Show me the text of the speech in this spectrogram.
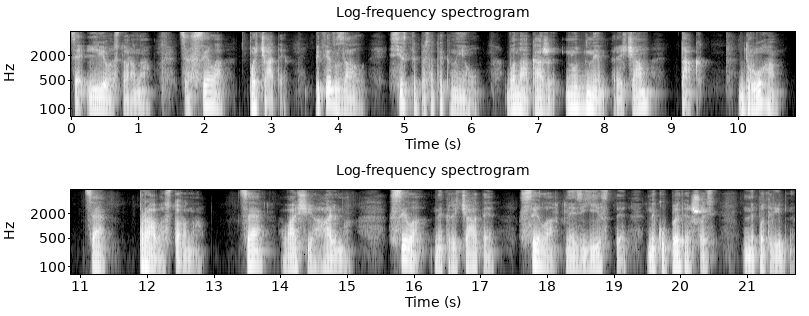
це ліва сторона. Це сила почати, піти в зал, сісти писати книгу. Вона каже нудним речам так. Друга це права сторона. Це ваші гальма. Сила не кричати, сила не з'їсти, не купити щось непотрібне.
